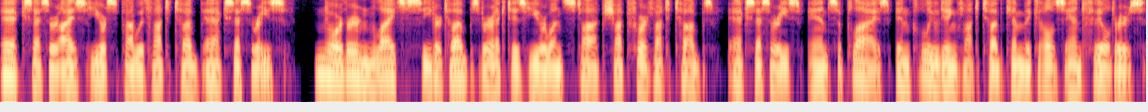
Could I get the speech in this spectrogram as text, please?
Accessorize your spa with hot tub accessories. Northern Lights Cedar Tubs Direct is your one stop shop for hot tubs, accessories, and supplies, including hot tub chemicals and filters.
